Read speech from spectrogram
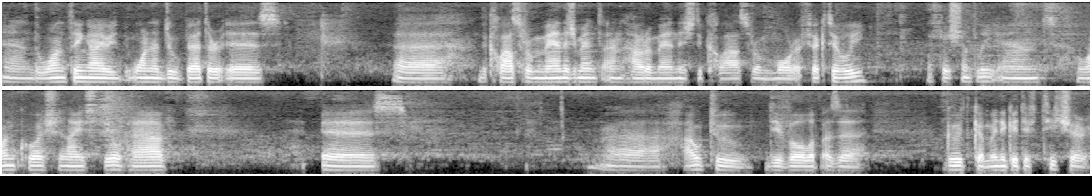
and the one thing I want to do better is uh, the classroom management and how to manage the classroom more effectively, efficiently. And one question I still have is uh, how to develop as a good communicative teacher.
